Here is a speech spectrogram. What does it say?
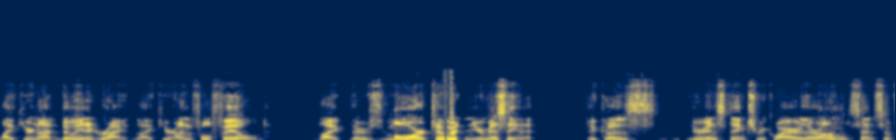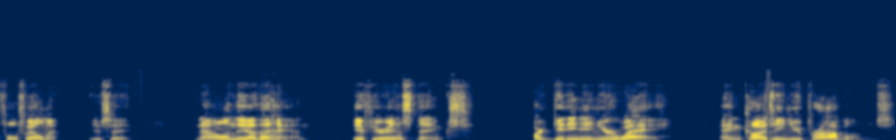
like you're not doing it right, like you're unfulfilled, like there's more to it and you're missing it because your instincts require their own sense of fulfillment, you see. Now, on the other hand, if your instincts are getting in your way and causing you problems,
